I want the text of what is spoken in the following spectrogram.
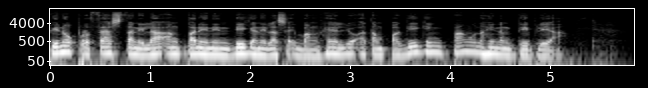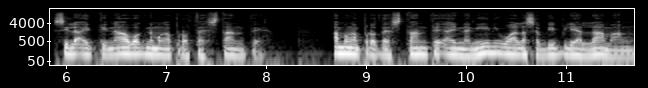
Pinoprotesta nila ang paninindigan nila sa Ebanghelyo at ang pagiging pangunahin ng Biblia. Sila ay tinawag na mga protestante. Ang mga protestante ay naniniwala sa Biblia lamang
